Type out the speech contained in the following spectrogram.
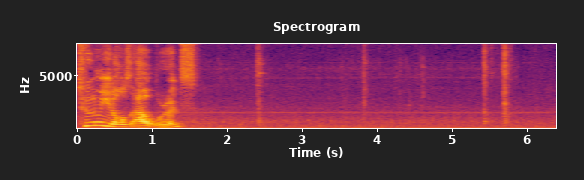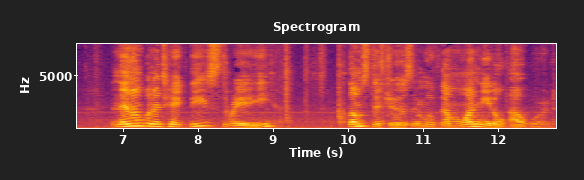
two needles outwards. And then I'm going to take these three thumb stitches and move them one needle outward.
